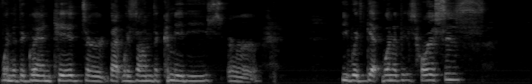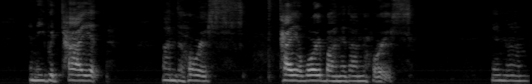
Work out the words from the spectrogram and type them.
one of the grandkids or that was on the committees, or he would get one of his horses and he would tie it on the horse, tie a war bonnet on the horse, and um,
